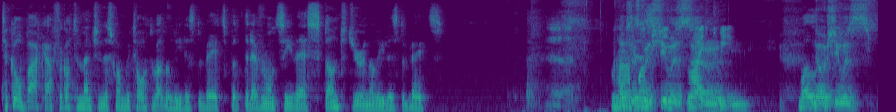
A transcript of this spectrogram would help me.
to go back, I forgot to mention this when we talked about the leaders' debates. But did everyone see their stunt during the leaders' debates? was Oh, that just when she was, live um, tweeting? Well, no, she was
